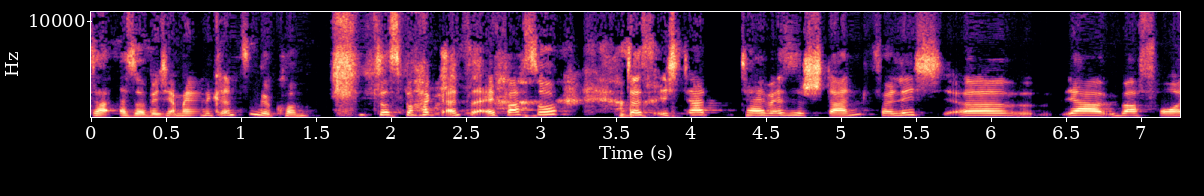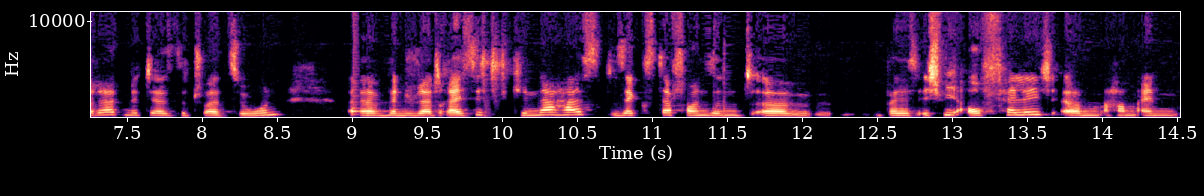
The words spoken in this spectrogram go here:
da, also bin ich an meine Grenzen gekommen. Das war ganz einfach so, dass ich da teilweise stand, völlig äh, ja, überfordert mit der Situation. Äh, wenn du da 30 Kinder hast, sechs davon sind, äh, weiß ich wie, auffällig, ähm, haben ein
